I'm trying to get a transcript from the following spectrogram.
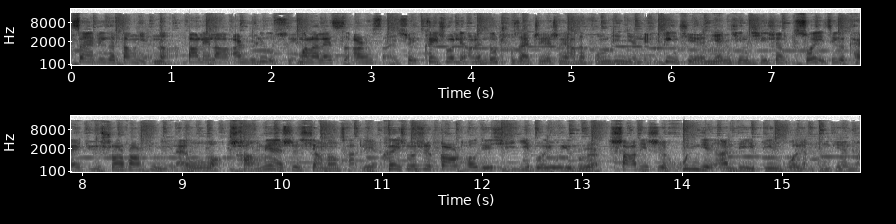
在这个当年呢，巴雷拉二十六岁，莫拉莱斯二十三岁，可以说两人都处在职业生涯的黄金年龄，并且年轻气盛，所以这个开局双方是你来我往，场面是相当惨烈，可以说是高潮迭起，一波又一波，杀的是昏天暗地，冰火两重天呐。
